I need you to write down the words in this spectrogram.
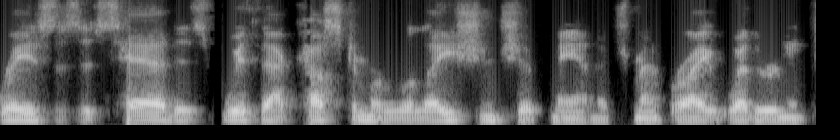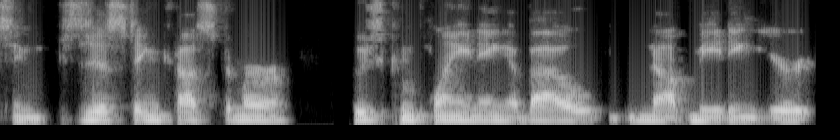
raises its head is with that customer relationship management, right? Whether it's an existing customer who's complaining about not meeting your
